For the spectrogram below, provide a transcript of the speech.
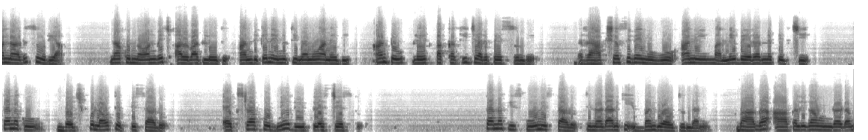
అన్నాడు సూర్య. నాకు నాన్ వెజ్ అలవాటు లేదు అందుకే నేను తినను అనేది అంటూ ప్లేట్ పక్కకి జరిపేస్తుంది. రాక్షసివే నువ్వు అని మళ్ళీ బేరర్ని పిలిచి తనకు వెజ్ పులావ్ తెప్పిస్తాడు. ఎక్స్ట్రా ఫుడ్ని రీప్లేస్ చేస్తూ తనకి స్పూన్ ఇస్తాడు తినడానికి ఇబ్బంది అవుతుందని. బాగా ఆకలిగా ఉండడం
